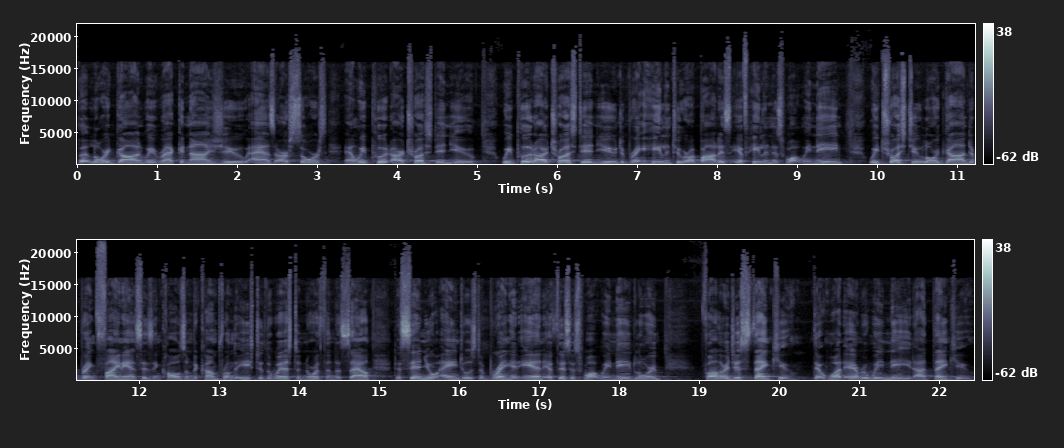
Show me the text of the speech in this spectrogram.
But Lord God, we recognize you as our source and we put our trust in you. We put our trust in you to bring healing to our bodies if healing is what we need. We trust you, Lord God, to bring finances and cause them to come from the east to the west, the north and the south, to send your angels to bring it in if this is what we need, Lord. Father, I just thank you that whatever we need, I thank you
